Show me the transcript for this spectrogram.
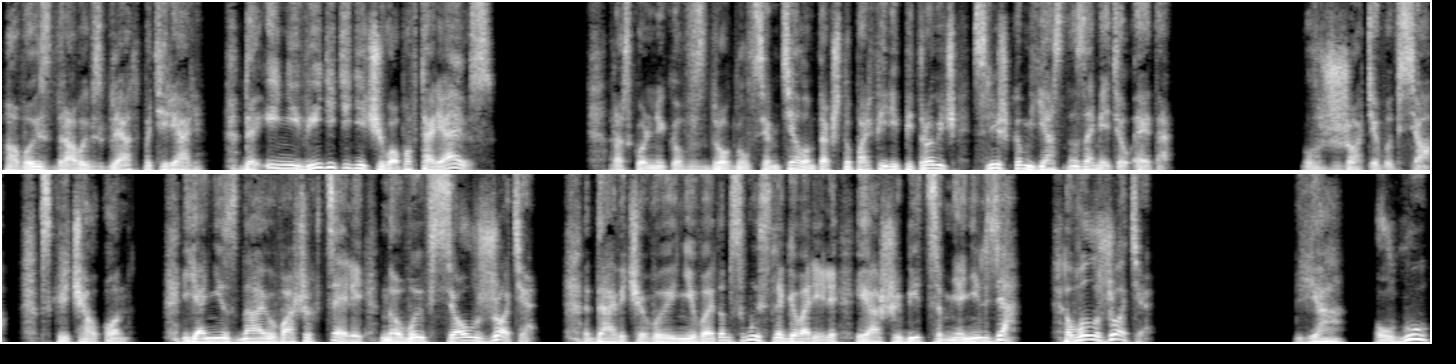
А вы здравый взгляд потеряли, да и не видите ничего, повторяюсь. Раскольников вздрогнул всем телом, так что Порфирий Петрович слишком ясно заметил это. «Лжете вы все!» — вскричал он. «Я не знаю ваших целей, но вы все лжете. Давича вы не в этом смысле говорили, и ошибиться мне нельзя. Вы лжете!» «Я лгу?»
